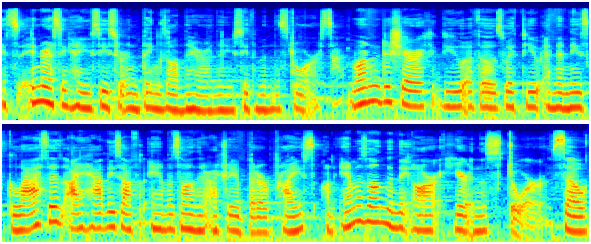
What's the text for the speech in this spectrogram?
it's interesting how you see certain things on there and then you see them in the stores. I wanted to share a view of those with you. And then these glasses, I have these off of Amazon. They're actually a better price on Amazon than they are here in the store. So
